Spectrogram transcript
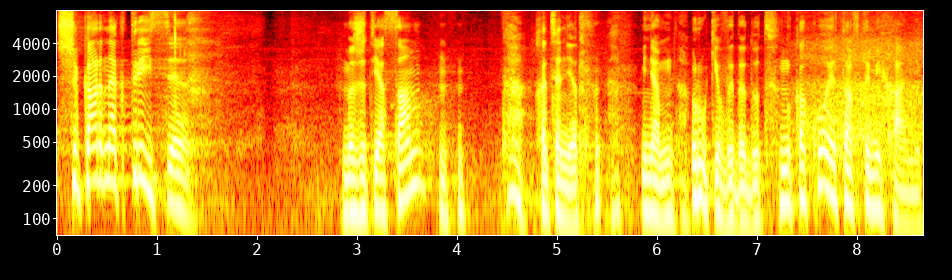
шикарной актрисе. Может, я сам? Хотя нет, меня руки выдадут. Ну, какой это автомеханик?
